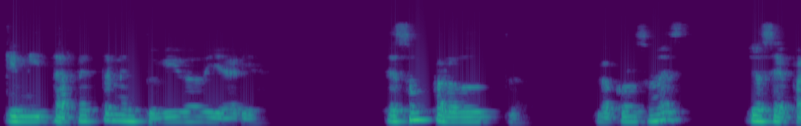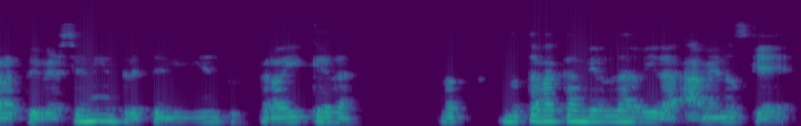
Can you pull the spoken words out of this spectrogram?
Que ni te afectan en tu vida diaria. Es un producto. Lo consumes, yo sé, para tu diversión y entretenimiento, pero ahí queda. No, no te va a cambiar la vida, a menos que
